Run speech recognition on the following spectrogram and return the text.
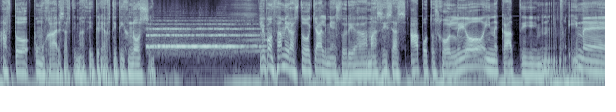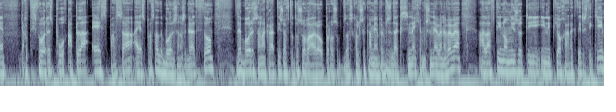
αυτό που μου χάρισε αυτή η μαθήτρια, αυτή τη γνώση. Λοιπόν, θα μοιραστώ κι άλλη μια ιστορία μαζί σας από το σχολείο. Είναι κάτι... Είναι από τις φορές που απλά έσπασα. Έσπασα, δεν μπόρεσα να συγκρατηθώ. Δεν μπόρεσα να κρατήσω αυτό το σοβαρό πρόσωπο του δασκάλου σε καμία περίπτωση. Εντάξει, συνέχεια μου συνέβαινε βέβαια. Αλλά αυτή νομίζω ότι είναι η πιο χαρακτηριστική.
